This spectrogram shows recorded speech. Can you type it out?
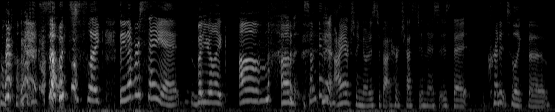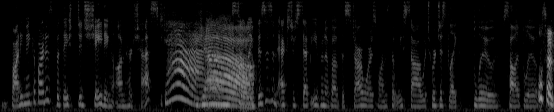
Oh god. so it's just like they never say it, but you're like, um, um, something that I actually noticed about her chest in this is that credit to like the body makeup artist, but they sh- did shading on her chest. yeah, Yeah. Um, so like this is an extra step even above the Star Wars ones that we saw, which were just like blue, solid blue. Also,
